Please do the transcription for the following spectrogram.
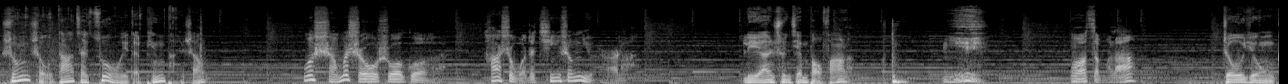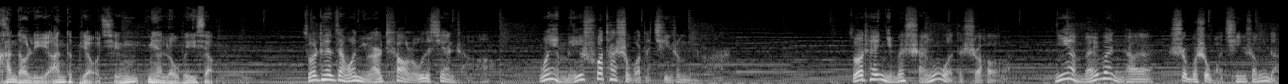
双手搭在座位的平板上。我什么时候说过她是我的亲生女儿了？李安瞬间爆发了。你，我怎么了？周勇看到李安的表情，面露微笑。昨天在我女儿跳楼的现场，我也没说她是我的亲生女儿。昨天你们审我的时候，你也没问她是不是我亲生的。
